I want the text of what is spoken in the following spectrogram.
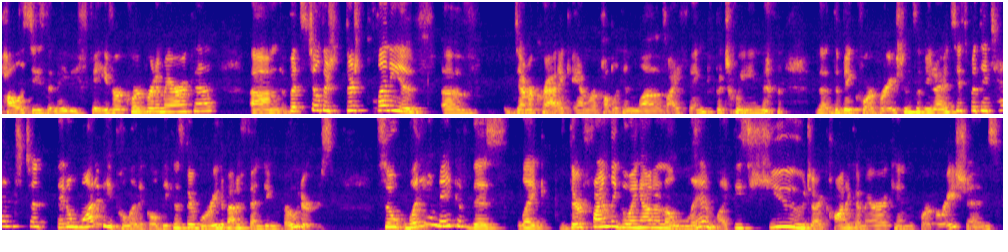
policies that maybe favor corporate America. Um, but still, there's there's plenty of, of Democratic and Republican love, I think, between the, the big corporations of the United States, but they tend to, they don't want to be political because they're worried about offending voters. So, what do you make of this? Like, they're finally going out on a limb. Like, these huge, iconic American corporations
